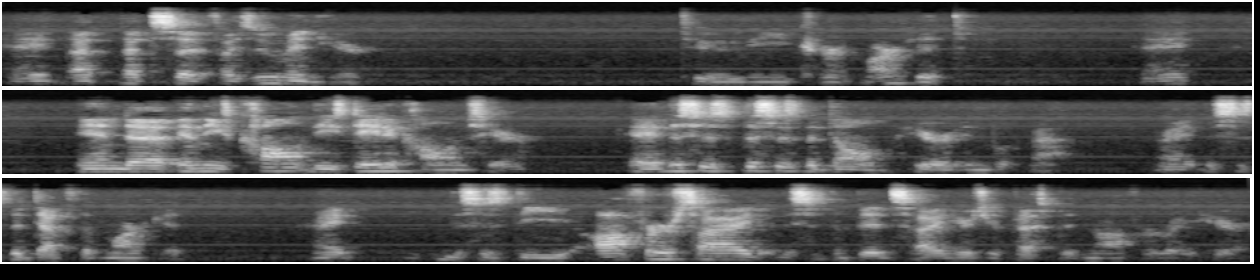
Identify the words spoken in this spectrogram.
okay, that, that's uh, if I zoom in here to the current market, okay, and uh, in these column, these data columns here, okay, this is, this is the DOM here in Bookmap, right? This is the depth of market, right? This is the offer side. This is the bid side. Here's your best bid and offer right here.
